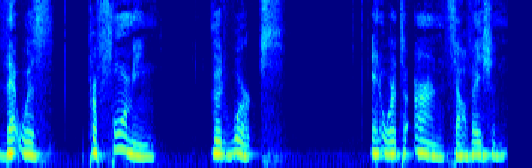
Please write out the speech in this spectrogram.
that was performing good works in order to earn salvation.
